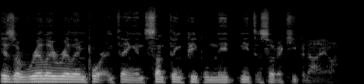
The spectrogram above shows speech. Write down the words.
is a really really important thing and something people need need to sort of keep an eye on.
